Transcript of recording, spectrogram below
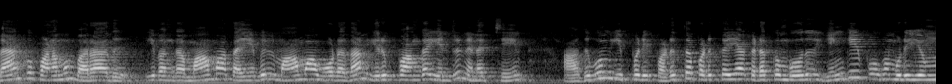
பேங்க்கு பணமும் வராது. இவங்க மாமா தயவில் மாமாவோட தான் இருப்பாங்க என்று நினைச்சேன். அதுவும் இப்படி படுத்த படுக்கையாக கிடக்கும்போது எங்கே போக முடியும்?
